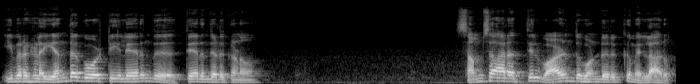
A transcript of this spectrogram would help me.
இவர்களை எந்த கோஷ்டியிலிருந்து தேர்ந்தெடுக்கணும்? சம்சாரத்தில் வாழ்ந்து கொண்டிருக்கும் எல்லாரும்.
